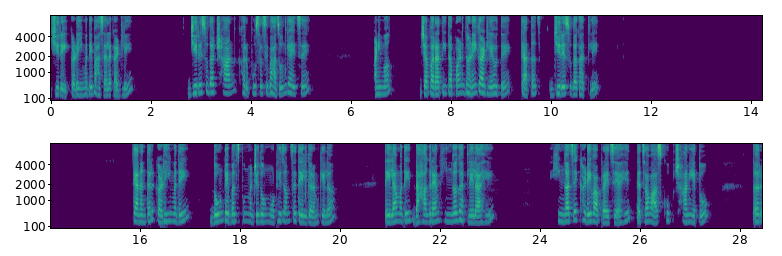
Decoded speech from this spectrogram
जिरे कढईमध्ये भाजायला काढले. जिरेसुद्धा छान खरपूस असे भाजून घ्यायचे. आणि मग ज्या परातीत आपण धणे काढले होते त्यातच जिरेसुद्धा घातले. त्यानंतर कढईमध्ये दोन टेबलस्पून म्हणजे दोन मोठे चमचे तेल गरम केलं. तेलामध्ये दहा ग्रॅम हिंग घातलेलं आहे. हिंगाचे खडे वापरायचे आहेत. त्याचा वास खूप छान येतो. तर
